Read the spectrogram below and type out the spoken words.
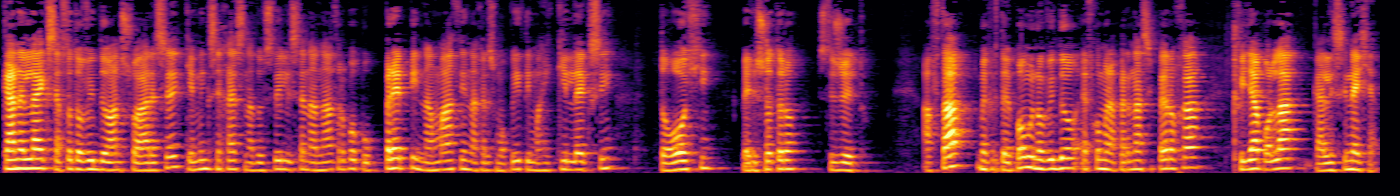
Κάνε like σε αυτό το βίντεο αν σου άρεσε και μην ξεχάσεις να το στείλεις σε έναν άνθρωπο που πρέπει να μάθει να χρησιμοποιεί τη μαγική λέξη το όχι περισσότερο στη ζωή του. Αυτά, μέχρι το επόμενο βίντεο, εύχομαι να περνάς υπέροχα. Φιλιά πολλά, καλή συνέχεια.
